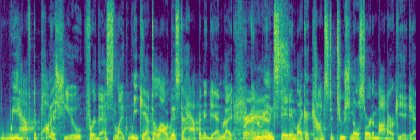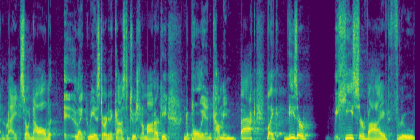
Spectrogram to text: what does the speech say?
we have to punish you for this. Like, we can't allow this to happen again, right? And France. reinstating like a constitutional sort of monarchy again, right? So now all the eh, like reinstating the constitutional monarchy, Napoleon coming back. Like these are he survived through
